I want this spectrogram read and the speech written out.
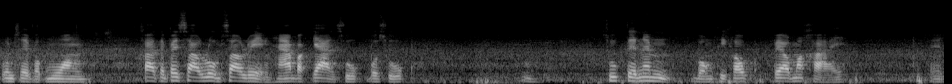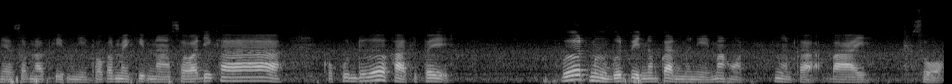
ปนใส่บักม่วงข้าจะไปเศร้าลมเศร้าเหล่งหาบักย่างสุกบ่สุกอืมสุกแต่นั่นบองที่เขาแปลมาขายได้แล้วสำหรับคลิปนี้พอกันใหม่คลิปหน้าสวัสดีค่ะ ขอบคุณเด้อค่ะที่ไปเบิดมือเบิดปินน้ำกันมือนี้มาหอดเงินกะบายสอง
